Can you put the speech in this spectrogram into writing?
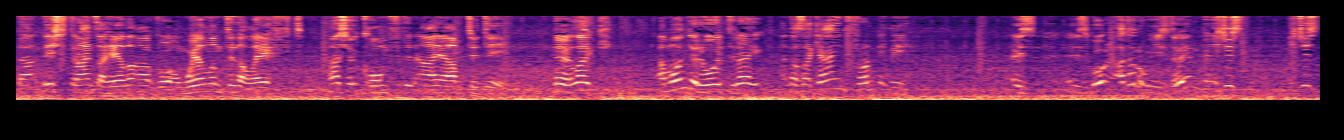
that these strands of hair that I've got, I'm wearing them to the left. That's how confident I am today. Now look, I'm on the road, right, and there's a guy in front of me. Is is going I don't know what he's doing, but he's just he's just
